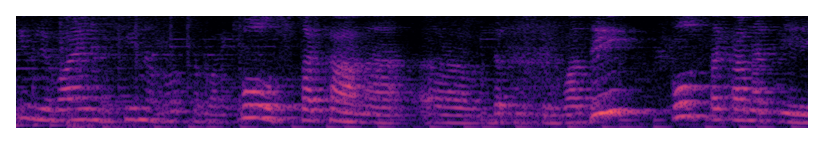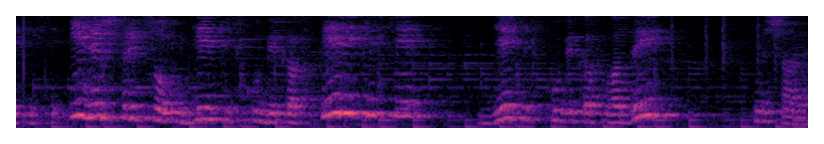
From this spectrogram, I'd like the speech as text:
и вливаем насильно в рот собаки. Пол стакана, э, допустим, воды, пол стакана перекиси. Или шприцом 10 кубиков перекиси, 10 кубиков воды смешали.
